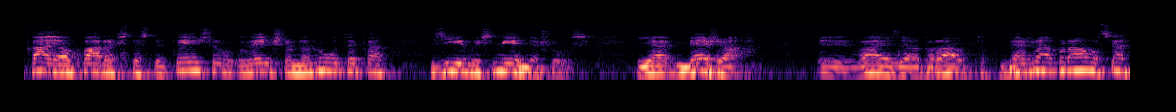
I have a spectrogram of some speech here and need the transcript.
kā jau parasti es te teicu, veikšana notika zīmes mēnešos. Ja mežā e, vajadzēja braukt, tad mežā brauca,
